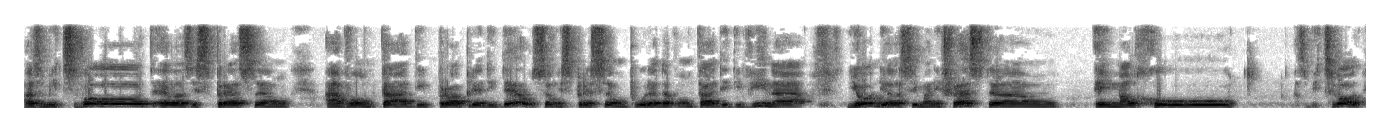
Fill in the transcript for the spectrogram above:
as mitzvot, elas expressam a vontade própria de Deus, são expressão pura da vontade divina, e onde elas se manifestam? Em Malchut, as mitzvot,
